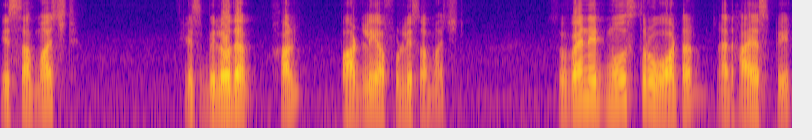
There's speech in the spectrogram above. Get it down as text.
is submerged it is below the hull partly or fully submerged. So, when it moves through water at higher speed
